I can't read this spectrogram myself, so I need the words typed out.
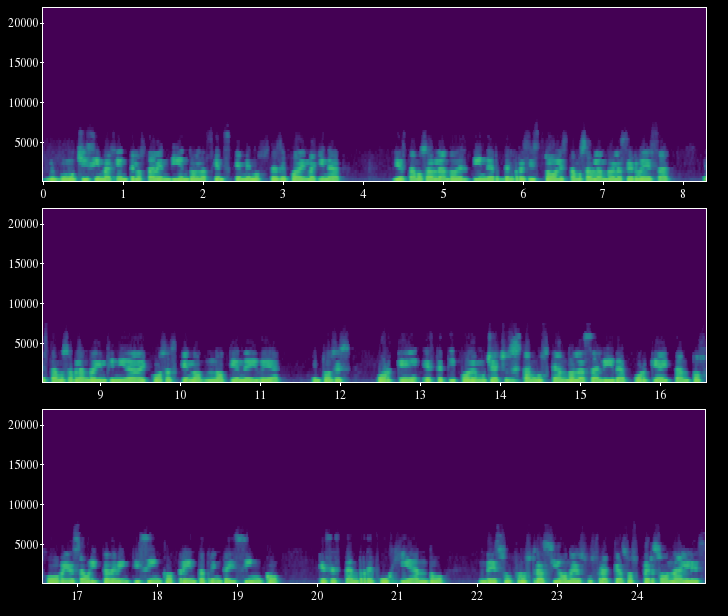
muchísima gente lo está vendiendo, las gentes que menos usted se pueda imaginar. Y estamos hablando del tiner, del resistol, estamos hablando de la cerveza, estamos hablando de infinidad de cosas que no, no tiene idea. Entonces, ¿por qué este tipo de muchachos están buscando la salida? ¿Por qué hay tantos jóvenes ahorita de 25, 30, 35? Que se están refugiando de su frustración, de sus fracasos personales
